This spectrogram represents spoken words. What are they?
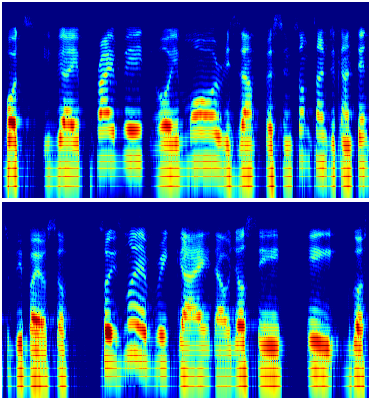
But if you're a private or a more reserved person, sometimes you can tend to be by yourself. So it's not every guy that will just say, hey, because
